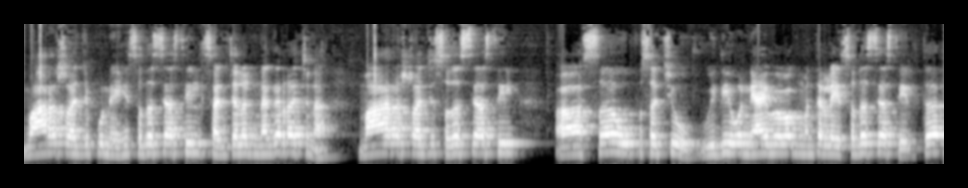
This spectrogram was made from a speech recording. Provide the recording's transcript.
महाराष्ट्र राज्य पुणे हे सदस्य असतील संचालक नगर रचना महाराष्ट्र राज्य सदस्य असतील स उपसचिव विधी व न्याय विभाग मंत्रालय सदस्य असतील. तर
